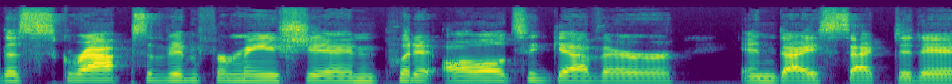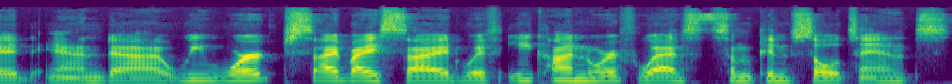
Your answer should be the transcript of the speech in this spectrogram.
the scraps of information, put it all together, and dissected it. And uh, we worked side by side with ECONorthwest, some consultants,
